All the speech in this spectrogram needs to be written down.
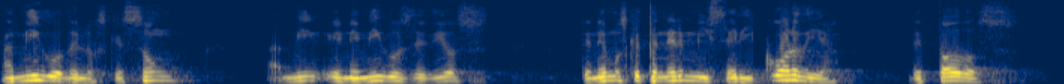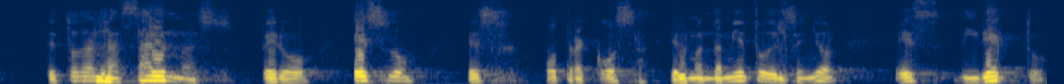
amigo de los que son enemigos de Dios? Tenemos que tener misericordia de todos, de todas las almas, pero eso es otra cosa. El mandamiento del Señor es directo.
